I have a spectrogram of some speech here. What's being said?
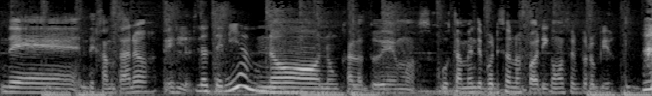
de, de Hamtaro? El- ¿Lo teníamos? No, nunca lo tuvimos. Justamente por eso nos fabricamos el propio.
